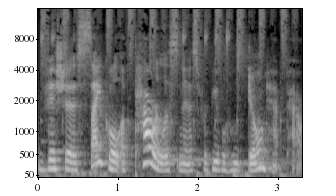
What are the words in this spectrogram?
vicious cycle of powerlessness for people who don't have power.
